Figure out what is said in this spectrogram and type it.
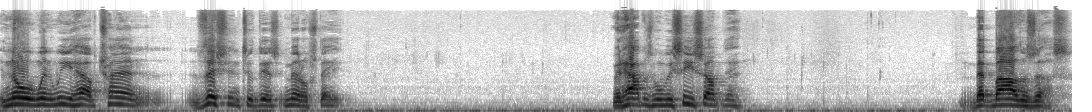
know when we have transitioned to this mental state? It happens when we see something that bothers us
